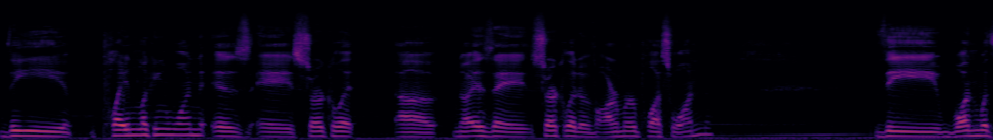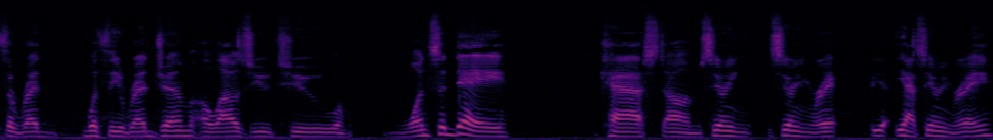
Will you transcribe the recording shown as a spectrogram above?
the plain looking one is a circlet. Uh, no, is a circlet of armor plus one. The one with the red with the red gem allows you to once a day cast um searing searing ray yeah, yeah searing ray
